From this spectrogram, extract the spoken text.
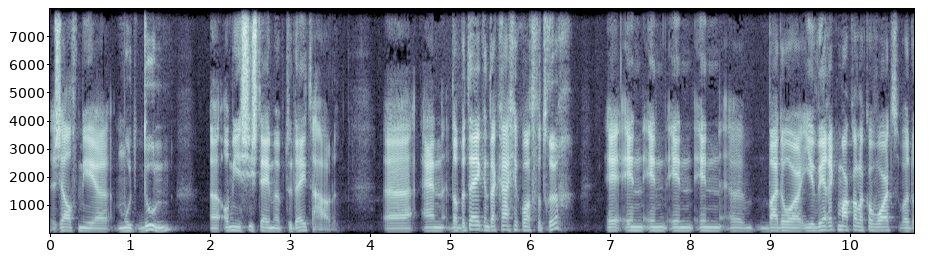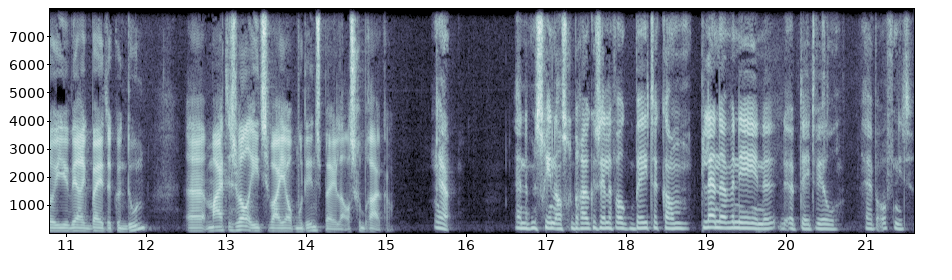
zelf meer moet doen om je systeem up-to-date te houden. en dat betekent, daar krijg je ook wat voor terug. In, in, in, in, waardoor je werk makkelijker wordt, waardoor je je werk beter kunt doen. Maar het is wel iets waar je op moet inspelen als gebruiker. Ja. En het misschien als gebruiker zelf ook beter kan plannen wanneer je de update wil hebben of niet.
